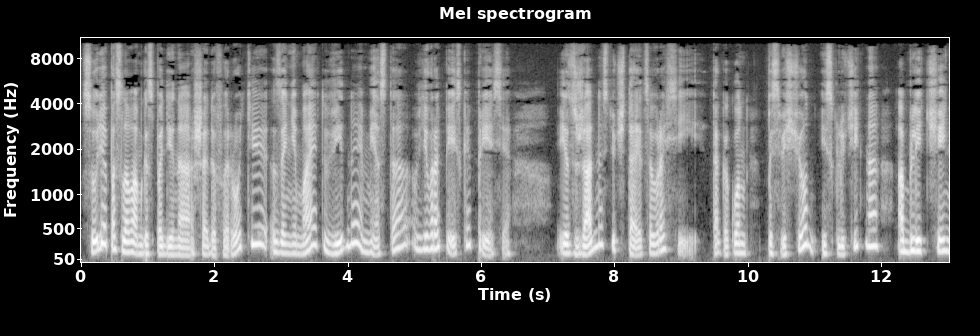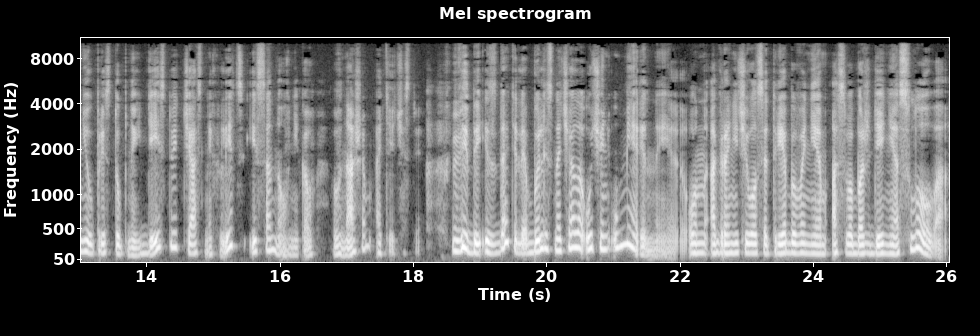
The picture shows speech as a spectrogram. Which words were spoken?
судя по словам господина Шедо Ферроти, занимает видное место в европейской прессе и с жадностью читается в России, так как он посвящен исключительно обличению преступных действий частных лиц и сановников в нашем Отечестве. Виды издателя были сначала очень умеренные. Он ограничивался требованием освобождения слова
